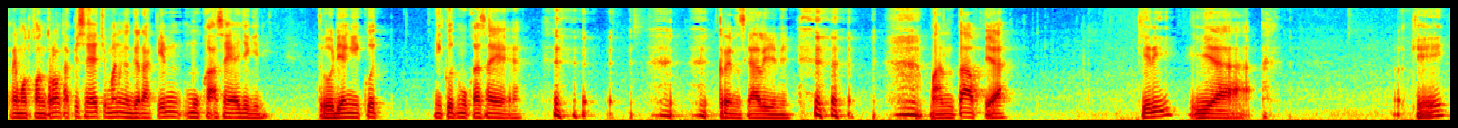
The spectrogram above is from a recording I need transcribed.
remote control tapi saya cuma ngegerakin muka saya aja gini. Tuh dia ngikut ngikut muka saya ya. Keren sekali ini. Mantap ya. Kiri? Iya. Oke,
